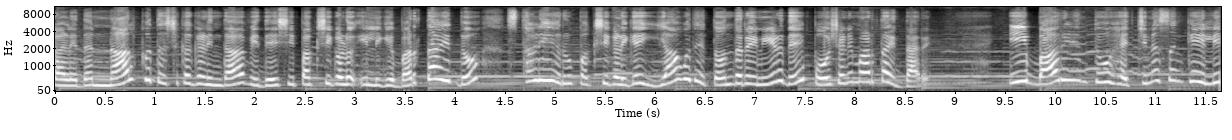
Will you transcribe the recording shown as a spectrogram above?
ಕಳೆದ ನಾಲ್ಕು ದಶಕಗಳಿಂದ ವಿದೇಶಿ ಪಕ್ಷಿಗಳು ಇಲ್ಲಿಗೆ ಬರ್ತಾ ಇದ್ದು, ಸ್ಥಳೀಯರು ಪಕ್ಷಿಗಳಿಗೆ ಯಾವುದೇ ತೊಂದರೆ ನೀಡದೆ ಪೋಷಣೆ ಮಾಡ್ತಾ ಇದ್ದಾರೆ. ಈ ಬಾರಿಯಂತೂ ಹೆಚ್ಚಿನ ಸಂಖ್ಯೆಯಲ್ಲಿ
